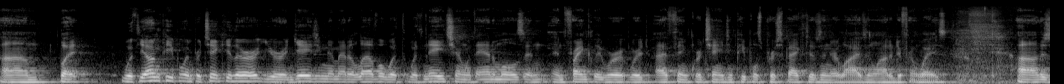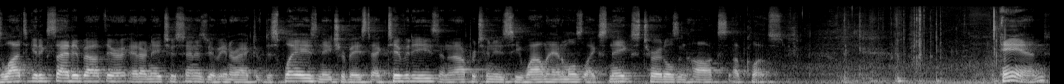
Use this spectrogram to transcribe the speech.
Um, but with young people in particular, you're engaging them at a level with, with nature and with animals, and, and frankly, we're, we're, I think we're changing people's perspectives in their lives in a lot of different ways. Uh, there's a lot to get excited about there at our nature centers. We have interactive displays, nature-based activities, and an opportunity to see wild animals like snakes, turtles, and hawks up close. And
